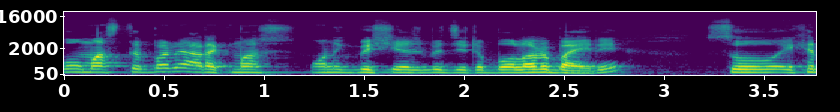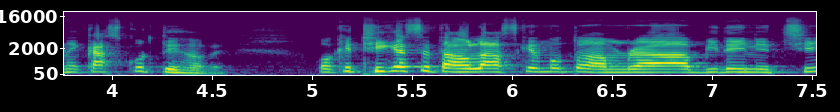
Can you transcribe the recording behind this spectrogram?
কম আসতে পারে, আরেক মাস অনেক বেশি আসবে যেটা বলার বাইরে। সো এখানে কাজ করতেই হবে। ওকে ঠিক আছে, তাহলে আজকের মতো আমরা বিদায় নিচ্ছি।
